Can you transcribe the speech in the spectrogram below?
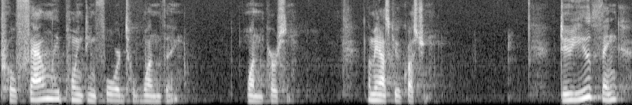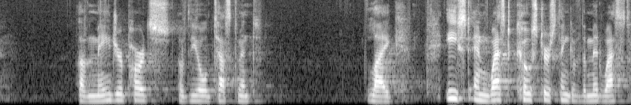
profoundly pointing forward to one thing, one person. Let me ask you a question. Do you think of major parts of the Old Testament like East and West coasters think of the Midwest?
